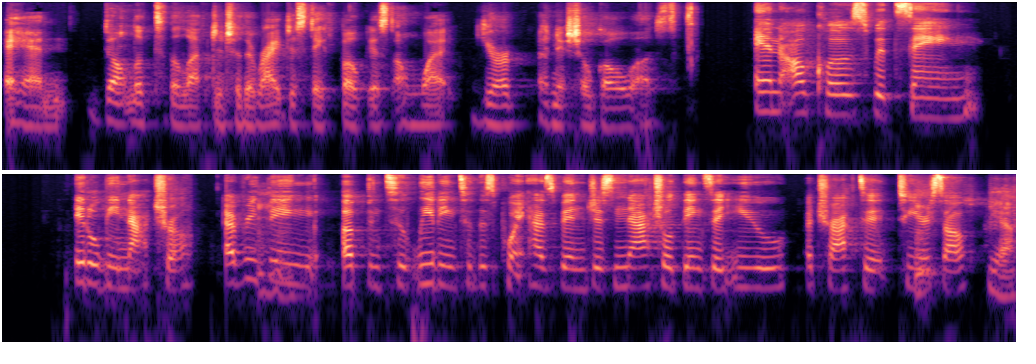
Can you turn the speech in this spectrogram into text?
and don't look to the left or to the right. Just stay focused on what your initial goal was. And I'll close with saying it'll be natural. Everything mm-hmm. up into leading to this point has been just natural things that you attracted to mm. yourself. Yeah.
